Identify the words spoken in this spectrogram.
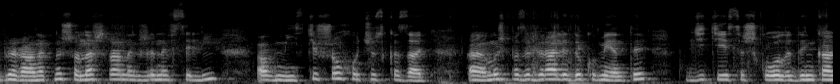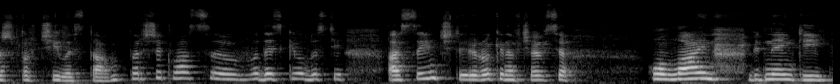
Добрий ранок. Ну що, наш ранок вже не в селі, а в місті. Що хочу сказати? Е, Ми ж позабирали документи дітей зі школи. Донька ж повчилась там, перший клас е, в Одеській області, а син 4 роки навчався онлайн, бідненький.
